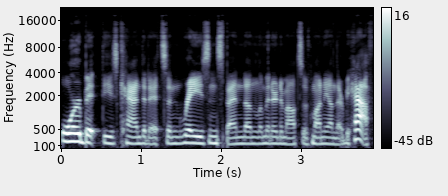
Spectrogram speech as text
orbit these candidates and raise and spend unlimited amounts of money on their behalf.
